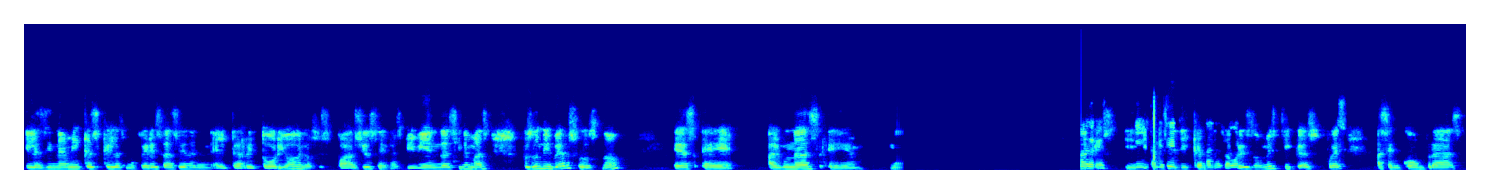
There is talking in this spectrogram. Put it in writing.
Y las dinámicas que las mujeres hacen en el territorio, en los espacios, en las viviendas y demás, pues son diversos, ¿no? Es eh, algunas eh, y también se dedican a labores domésticas, pues hacen compras,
